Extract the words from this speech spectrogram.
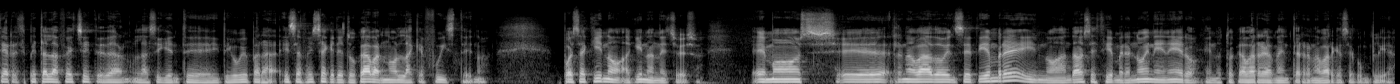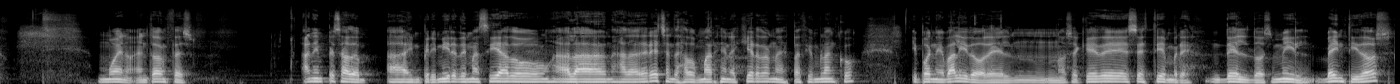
te respetan la fecha y te dan la siguiente ITV para esa fecha que te tocaba, no la que fuiste, ¿no? Pues aquí no, aquí no han hecho eso. Hemos eh, renovado en septiembre y nos han dado septiembre, no en enero, que nos tocaba realmente renovar que se cumplía. Bueno, entonces, han empezado a imprimir demasiado a la, a la derecha, han dejado un margen a la izquierda, un espacio en blanco, y pone válido del no sé qué de septiembre del 2022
